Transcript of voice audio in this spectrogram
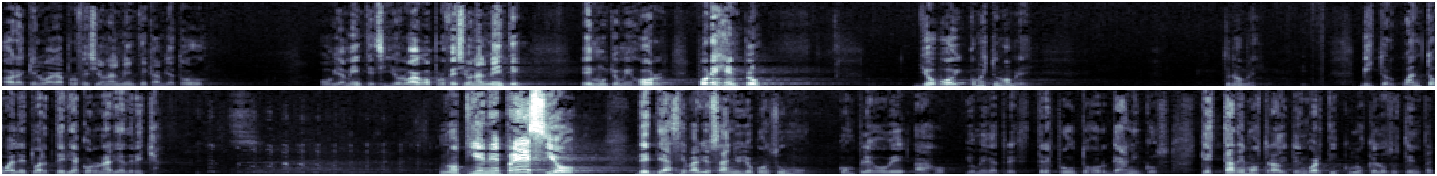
Ahora que lo haga profesionalmente cambia todo. Obviamente, si yo lo hago profesionalmente, es mucho mejor. Por ejemplo, yo voy, ¿cómo es tu nombre? ¿Tu nombre? Víctor, ¿cuánto vale tu arteria coronaria derecha? No tiene precio. Desde hace varios años yo consumo complejo B, ajo y omega 3. Tres productos orgánicos que está demostrado, y tengo artículos que lo sustentan,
